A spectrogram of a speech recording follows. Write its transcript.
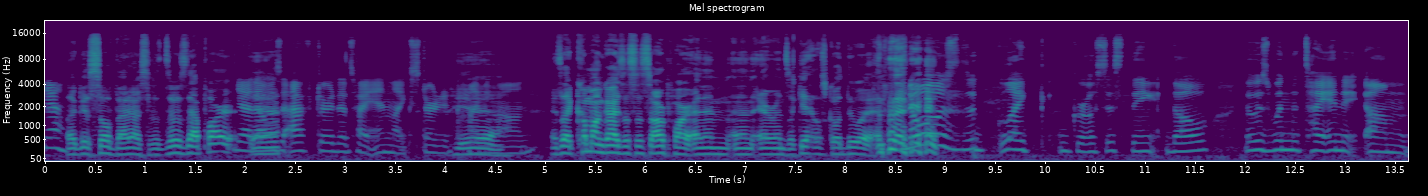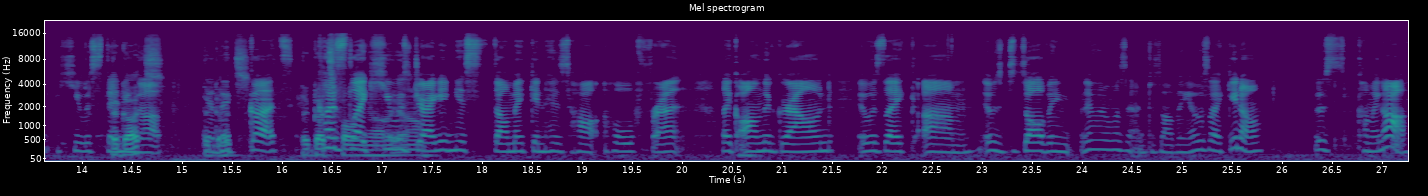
Yeah. Like it's so badass. It was that part. Yeah, that was after the Titan like started climbing Yeah. on. It's like, come on, guys, this is our part, and then and then Eren's like, "Yeah, let's go do it." And then You know what was the like grossest thing though? It was when the Titan um he was the standing guts, up. The yeah, guts, the guts. the guts Because like out, he was yeah. dragging his stomach and his ho- whole front like on the ground. It was like um it was dissolving. No, it wasn't dissolving. It was like you know, it was coming off.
